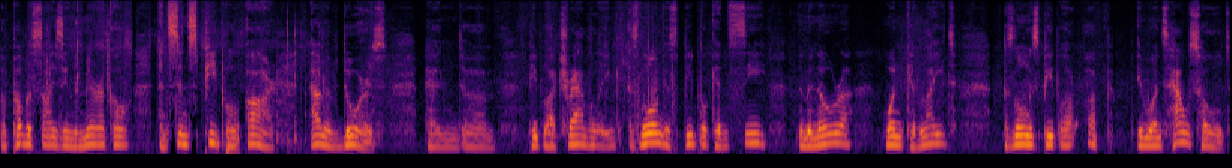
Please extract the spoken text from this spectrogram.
of publicizing the miracle, and since people are out of doors and um, people are traveling, as long as people can see the menorah, one can light. As long as people are up in one's household,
